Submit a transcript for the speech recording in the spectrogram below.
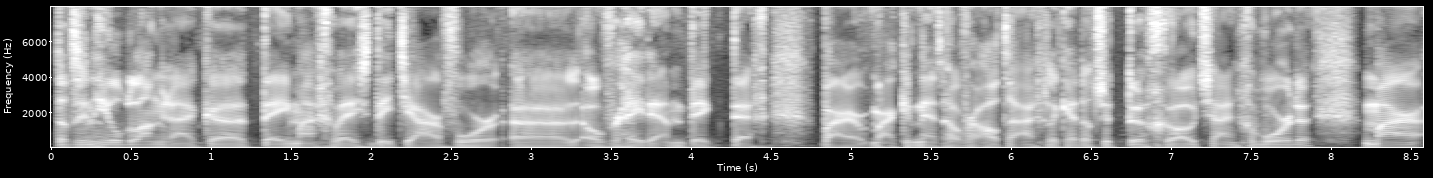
Dat is een heel belangrijk eh, thema geweest dit jaar voor eh, de overheden en big tech. Waar, waar ik het net over had eigenlijk. Hè, dat ze te groot zijn geworden. Maar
